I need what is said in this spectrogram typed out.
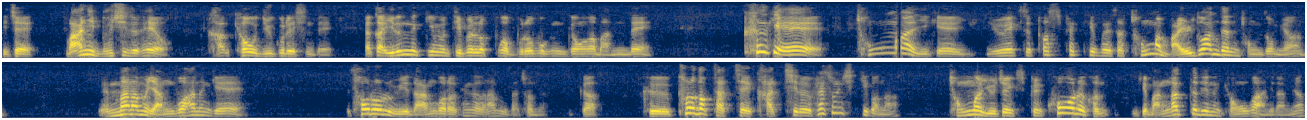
이제 많이 무시를 해요. 가- 겨우 new grad인데 약간 이런 느낌을 developer가 물어보는 경우가 많은데 크게 정말 이게 UX perspective에서 정말 말도 안 되는 정도면 웬만하면 양보하는 게 서로를 위해 나은 거라고 생각을 합니다, 저는. 그러니까 그 product 자체의 가치를 훼손시키거나 정말 user experience core를 건, 이게 망가뜨리는 경우가 아니라면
